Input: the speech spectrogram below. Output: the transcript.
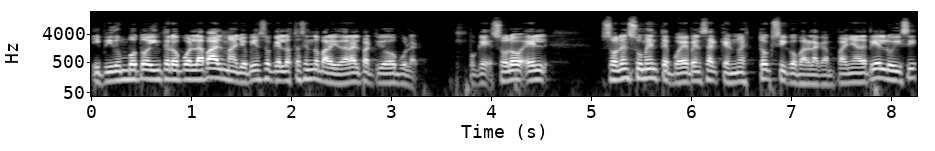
y pide un voto íntero por la palma. Yo pienso que él lo está haciendo para ayudar al Partido Popular. Porque solo él solo en su mente puede pensar que no es tóxico para la campaña de Pierluisi.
